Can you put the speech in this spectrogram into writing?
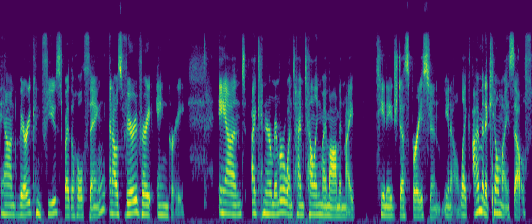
and very confused by the whole thing. And I was very, very angry. And I can remember one time telling my mom in my teenage desperation, you know, like I'm going to kill myself.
